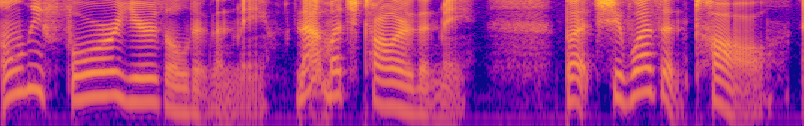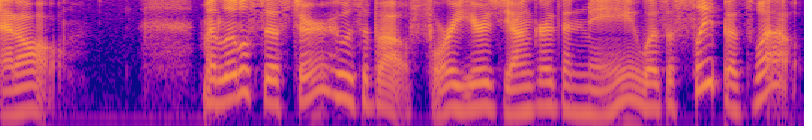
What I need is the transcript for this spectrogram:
only four years older than me, not much taller than me, but she wasn't tall at all. My little sister, who was about four years younger than me, was asleep as well.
